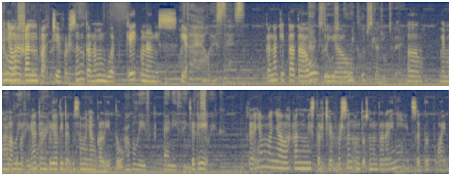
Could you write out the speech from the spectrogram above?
menyalahkan Pak. Jefferson karena membuat Kate menangis. Ya. karena kita tahu beliau em, memang melakukannya dan beliau tidak bisa menyangkal itu. Jadi- kayaknya menyalahkan Mr. Jefferson untuk sementara ini it's a good point.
